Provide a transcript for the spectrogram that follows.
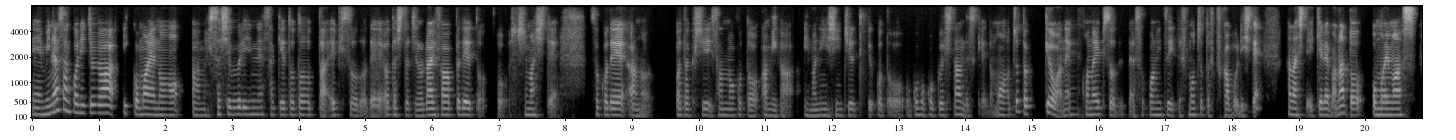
えー皆さん、こんにちは。一個前の、あの、久しぶりにね、酒と撮ったエピソードで、私たちのライフアップデートをしまして、そこで、あの、私、さんのこと、アミが今妊娠中っていうことをご報告したんですけれども、ちょっと今日はね、このエピソードで、ね、そこについてもうちょっと深掘りして話していければなと思います。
